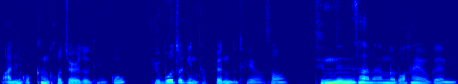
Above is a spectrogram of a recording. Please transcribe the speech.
완곡한 거절도 되고 유보적인 답변도 되어서 듣는 사람으로 하여금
